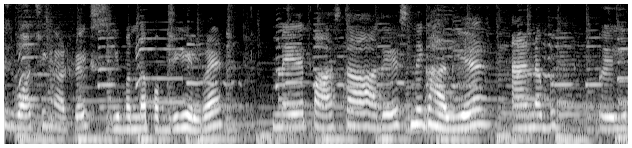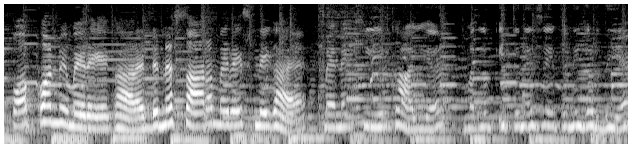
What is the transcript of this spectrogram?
गाइस वाचिंग नेटफ्लिक्स ये बंदा पबजी खेल रहा है। मेरे पास्ता आधे, इसने खा लिए एंड अब, ये पॉपकॉर्न भी मेरे ये खा रहा है। डिनर सारा मेरे इसने खाया है। मैंने खीर खा ली है। मतलब इतने से इतनी कर दी है।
